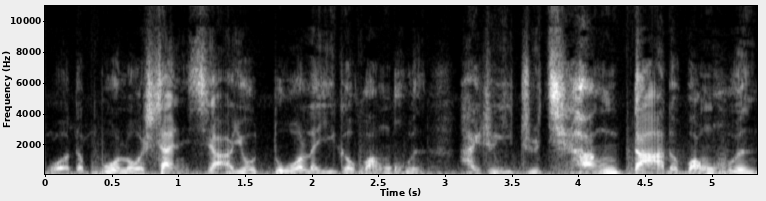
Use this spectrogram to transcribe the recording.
我的菠萝扇下又多了一个亡魂，还是一只强大的亡魂。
